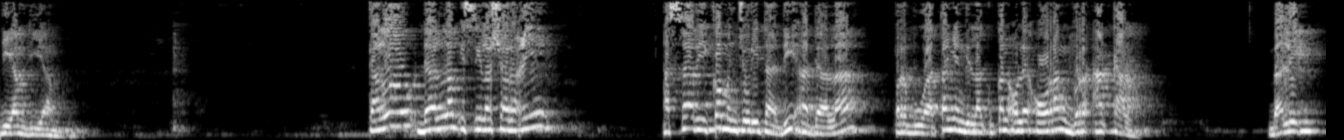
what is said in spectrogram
diam-diam. Kalau dalam istilah syar'i asariko mencuri tadi adalah perbuatan yang dilakukan oleh orang berakal. Balik.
